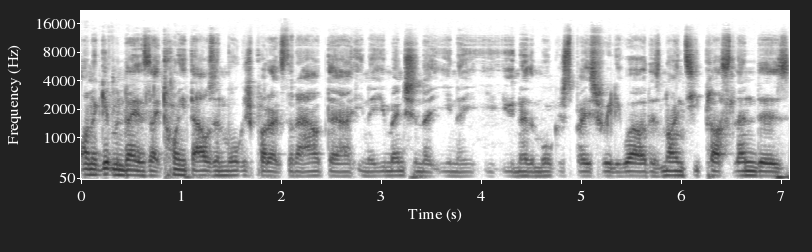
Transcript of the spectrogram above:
on a given day, there's like twenty thousand mortgage products that are out there. You know, you mentioned that you know you, know the mortgage space really well. There's ninety plus lenders,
